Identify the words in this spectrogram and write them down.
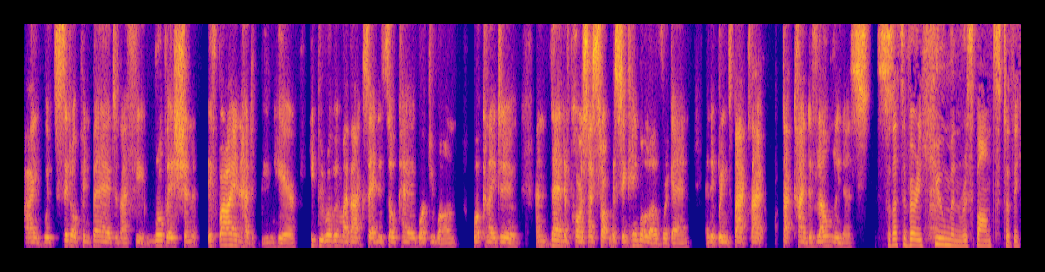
I would sit up in bed and I feel rubbish. And if Brian had been here, he'd be rubbing my back saying, It's okay, what do you want? What can I do? And then of course I start missing him all over again. And it brings back that that kind of loneliness. So that's a very human response to the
